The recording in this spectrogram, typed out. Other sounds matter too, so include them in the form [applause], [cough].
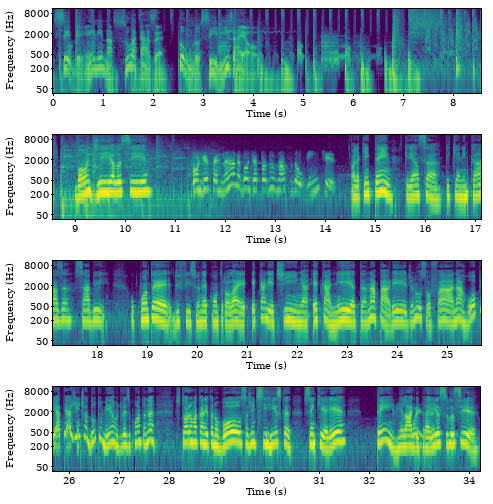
CBN na sua casa, com Luci Misael. Bom dia, Luci. Bom dia, Fernanda. Bom dia a todos os nossos ouvintes. Olha, quem tem criança pequena em casa sabe o quanto é difícil, né, controlar. É, é, canetinha, é caneta, na parede, no sofá, na roupa e até a gente adulto mesmo, de vez em quando, né? Estoura uma caneta no bolso, a gente se risca sem querer. Tem milagre para é. isso, Luci?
